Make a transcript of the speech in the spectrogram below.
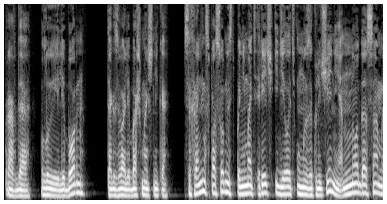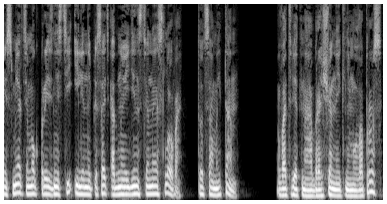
Правда, Луи Либорн, так звали башмачника, сохранил способность понимать речь и делать умозаключения, но до самой смерти мог произнести или написать одно единственное слово — тот самый «тан». В ответ на обращенный к нему вопрос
